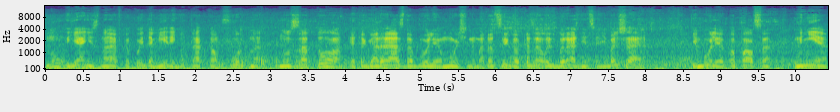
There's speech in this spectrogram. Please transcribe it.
ну, я не знаю, в какой-то мере не так комфортно. Но зато это гораздо более мощный мотоцикл. Казалось бы, разница небольшая. Тем более попался мне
